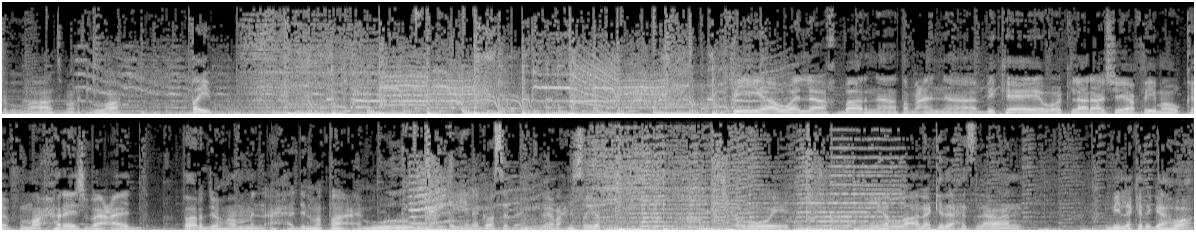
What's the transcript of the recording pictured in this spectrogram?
شاء الله تبارك الله. طيب. في أول أخبارنا طبعا بيكي وكلارا شيا في موقف محرج بعد طردهم من أحد المطاعم. في هنا جوسبنج راح يصير. يلا أنا كذا أحس الآن يبي لها كذا قهوة.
